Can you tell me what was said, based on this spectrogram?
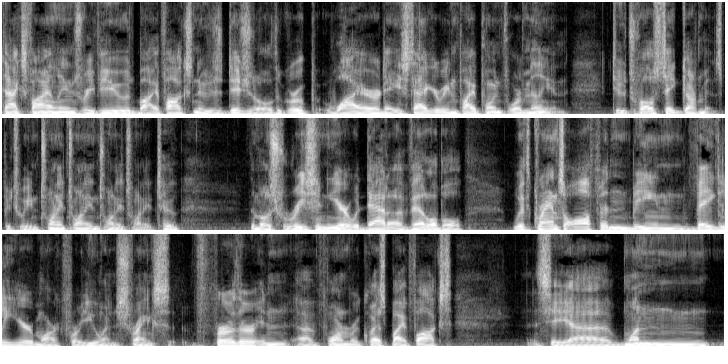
tax filings reviewed by Fox News Digital, the group wired a staggering 5.4 million to 12 state governments between 2020 and 2022. The most recent year with data available, with grants often being vaguely earmarked for UN strengths. Further informed uh, request by Fox. Let's see, uh, one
